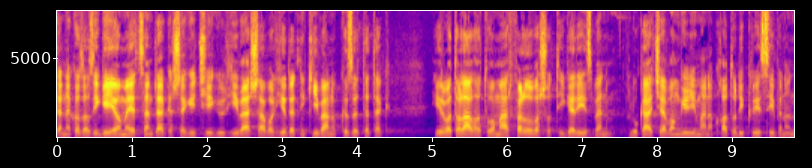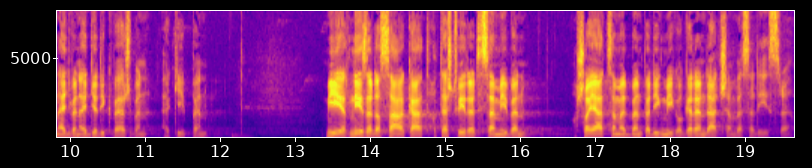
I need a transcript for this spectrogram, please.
Istennek az az igéje, amelyet szent lelke segítségül hívásával hirdetni kívánok közöttetek, írva található a már felolvasott igerészben, Lukács evangéliumának hatodik részében, a 41. versben eképpen. Miért nézed a szálkát a testvéred szemében, a saját szemedben pedig még a gerendát sem veszed észre?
